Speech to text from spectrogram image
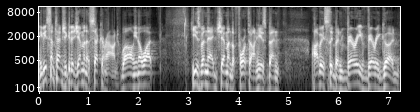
Maybe sometimes you get a gem in the second round. Well, you know what? He's been that gem in the fourth round. He has been obviously been very, very good.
